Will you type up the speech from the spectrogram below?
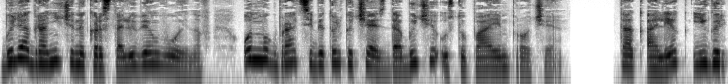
были ограничены коростолюбием воинов, он мог брать себе только часть добычи, уступая им прочее. Так Олег, Игорь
